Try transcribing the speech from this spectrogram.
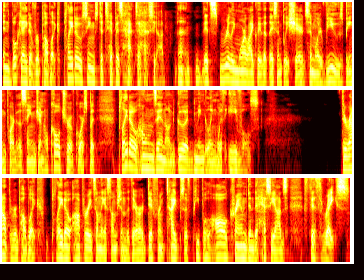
In Book 8 of Republic, Plato seems to tip his hat to Hesiod. It's really more likely that they simply shared similar views, being part of the same general culture, of course, but Plato hones in on good mingling with evils. Throughout the Republic, Plato operates on the assumption that there are different types of people all crammed into Hesiod's fifth race.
